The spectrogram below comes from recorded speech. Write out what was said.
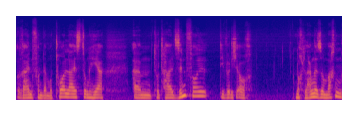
rein von der Motorleistung her ähm, total sinnvoll. Die würde ich auch noch lange so machen.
